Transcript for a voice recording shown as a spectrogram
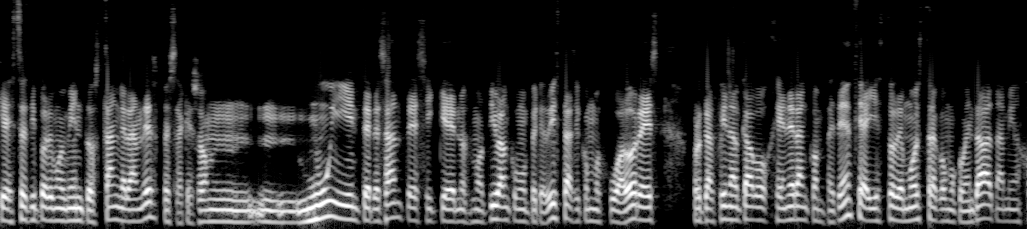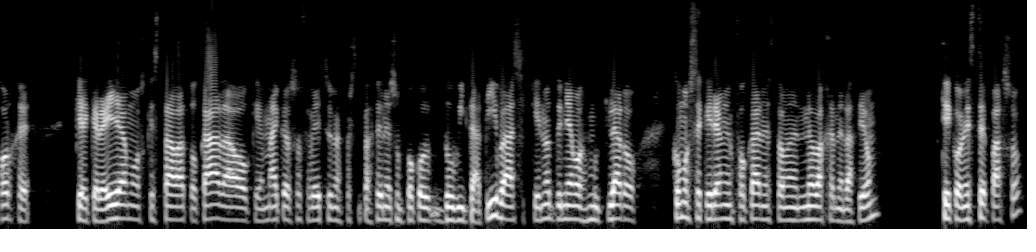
que este tipo de movimientos tan grandes, pese a que son mm, muy interesantes y que nos motivan como periodistas y como jugadores, porque al fin y al cabo generan competencia y esto demuestra, como comentaba también Jorge, que creíamos que estaba tocada o que Microsoft había hecho unas presentaciones un poco dubitativas y que no teníamos muy claro cómo se querían enfocar en esta nueva generación, que con este paso,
